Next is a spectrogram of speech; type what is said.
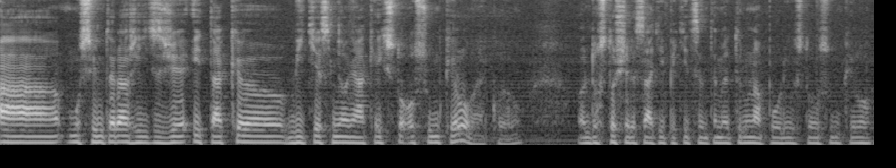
A musím teda říct, že i tak eh, vítěz měl nějakých 108 kg, jako jo. do 165 cm na pódiu 108 kg.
